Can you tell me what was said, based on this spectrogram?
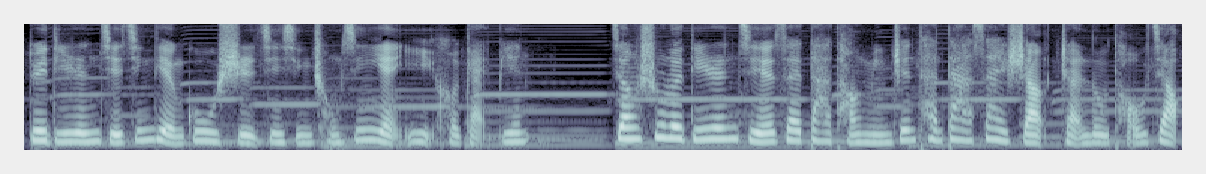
对狄仁杰经典故事进行重新演绎和改编，讲述了狄仁杰在大唐名侦探大赛上崭露头角，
